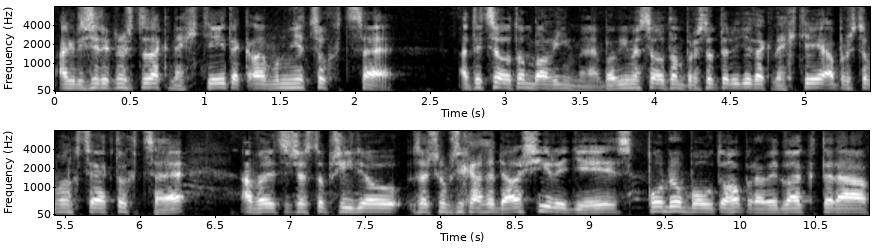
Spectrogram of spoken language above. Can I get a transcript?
A když si řeknou, že to tak nechtějí, tak ale on něco chce. A teď se o tom bavíme. Bavíme se o tom, proč to ty lidi tak nechtějí a proč to on chce, jak to chce. A velice často přijdou, začnou přicházet další lidi s podobou toho pravidla, která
